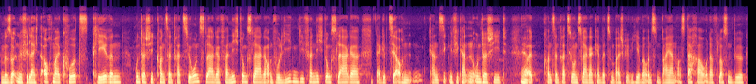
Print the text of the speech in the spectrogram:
Sollten wir vielleicht auch mal kurz klären, Unterschied Konzentrationslager, Vernichtungslager und wo liegen die Vernichtungslager? Da gibt es ja auch einen ganz signifikanten Unterschied. Ja. Weil Konzentrationslager kennen wir zum Beispiel hier bei uns in Bayern aus Dachau oder Flossenbürg.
